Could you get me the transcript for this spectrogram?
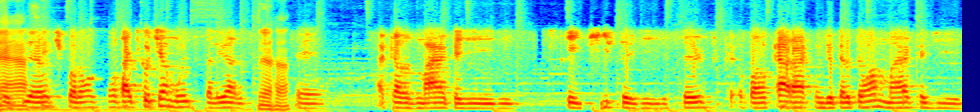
Ah, eu, tipo, era uma vontade que eu tinha muito, tá ligado? Aham. é, aquelas marcas de, de skatista, de surf. Eu falo, caraca, um dia eu quero ter uma marca de,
